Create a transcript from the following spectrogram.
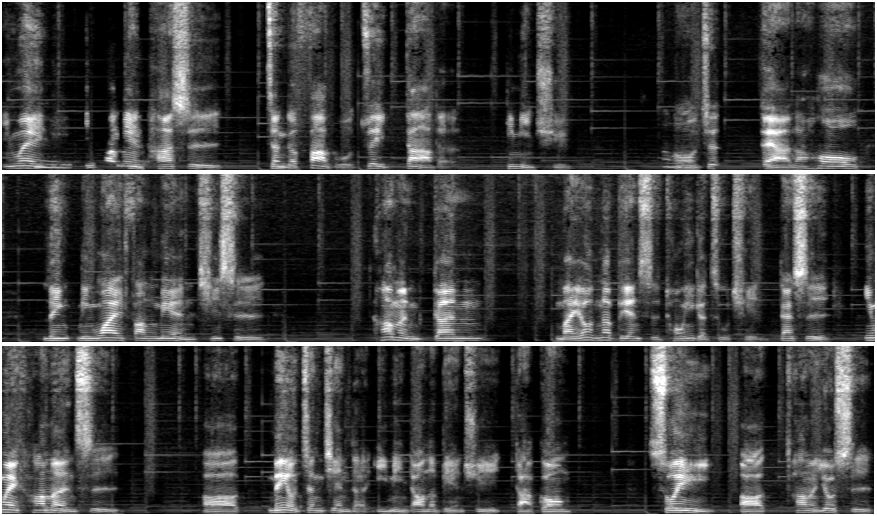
因为一方面它是整个法国最大的贫民区，哦，这对啊，然后另另外一方面，其实。他们跟马友那边是同一个族群，但是因为他们是呃没有证件的移民到那边去打工，所以啊、呃，他们又是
